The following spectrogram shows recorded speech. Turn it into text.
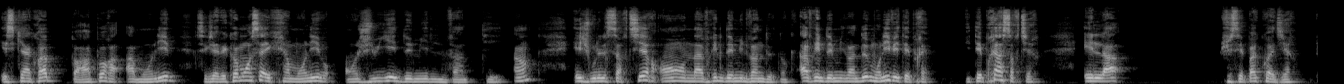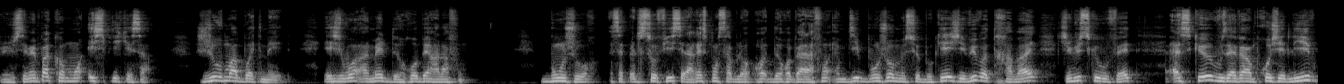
Et ce qui est incroyable par rapport à, mon livre, c'est que j'avais commencé à écrire mon livre en juillet 2021 et je voulais le sortir en avril 2022. Donc avril 2022, mon livre était prêt. Il était prêt à sortir. Et là, je sais pas quoi dire. Je sais même pas comment expliquer ça. J'ouvre ma boîte mail et je vois un mail de Robert Laffont bonjour. Elle s'appelle Sophie, c'est la responsable de Robert Laffont. Elle me dit bonjour Monsieur Bouquet, j'ai vu votre travail, j'ai vu ce que vous faites. Est-ce que vous avez un projet de livre?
